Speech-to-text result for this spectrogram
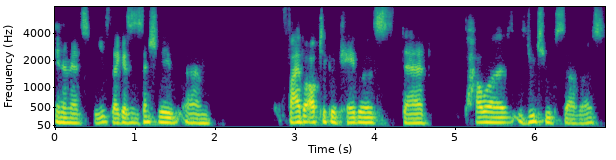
internet speeds. Like it's essentially um, fiber optical cables that power YouTube servers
